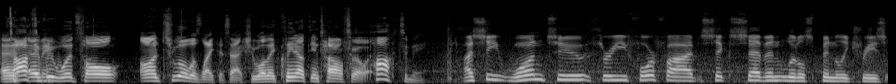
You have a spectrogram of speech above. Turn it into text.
and Talk to every me. woods hole on tour was like this. Actually, well, they clean out the entire fairway. Talk to me. I see one, two, three, four, five, six, seven little spindly trees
